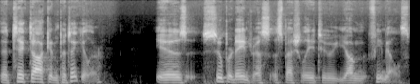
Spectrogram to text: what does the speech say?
that TikTok in particular is super dangerous, especially to young females.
